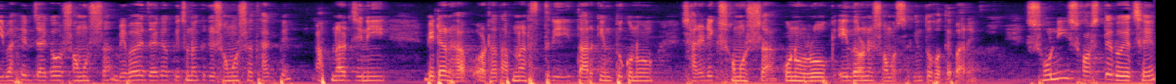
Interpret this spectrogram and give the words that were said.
বিবাহের জায়গাও সমস্যা, বিবাহের জায়গায় কিছু না কিছু সমস্যা থাকবে। আপনার যিনি বেটার হাফ অর্থাৎ আপনার স্ত্রী, তার কিন্তু কোনো শারীরিক সমস্যা, কোনো রোগ, এই ধরনের সমস্যা কিন্তু হতে পারে। শনি ষষ্ঠে রয়েছে,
